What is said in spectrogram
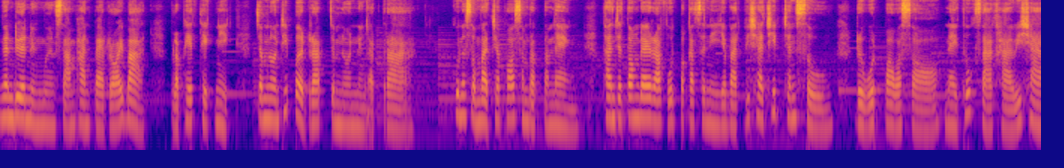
เงินเดือน 13,800 บาท ประเภทเทคนิคจำนวนที่เปิดรับจำนวนหนึ่งอัตรา คุณสมบัติเฉพาะสำหรับตำแหน่ง ท่านจะต้องได้รับวุฒิประกาศนียบัตรวิชาชีพชั้นสูง หรือวุฒิปวส ในทุกสาขาวิชา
